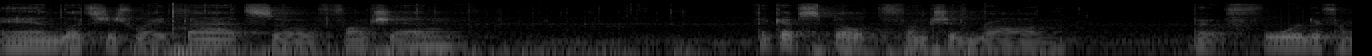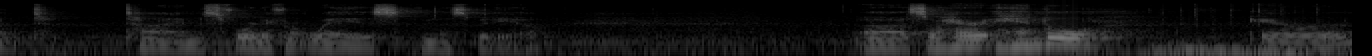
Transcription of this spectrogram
And let's just write that. So function, think I've spelt function wrong about four different times, four different ways in this video. Uh, so handle error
